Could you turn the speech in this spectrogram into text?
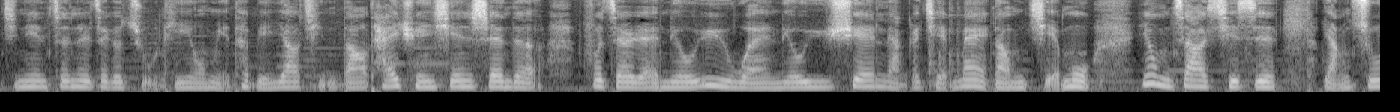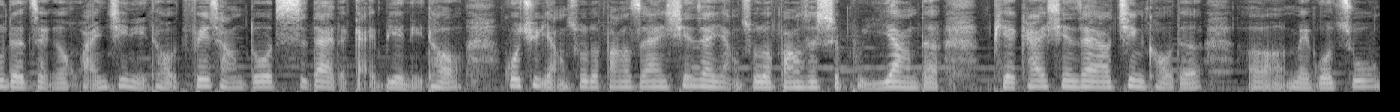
今天针对这个主题，我们也特别邀请到台泉先生的负责人刘玉文、刘瑜轩两个姐妹到我们节目。因为我们知道，其实养猪的整个环境里头，非常多世代的改变里头，过去养猪的方式和现在养猪的方式是不一样的。撇开现在要进口的呃美国猪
